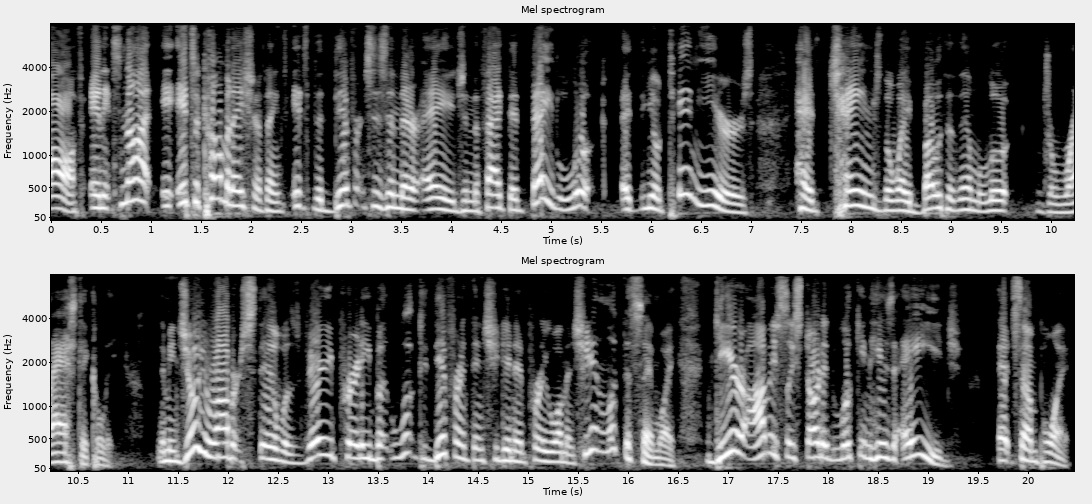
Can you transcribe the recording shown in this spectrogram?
off and it's not it's a combination of things. It's the differences in their age and the fact that they look eh, you know 10 years had changed the way both of them look drastically. I mean, Julia Roberts still was very pretty, but looked different than she did in Pretty Woman. She didn't look the same way. Gere obviously started looking his age at some point.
